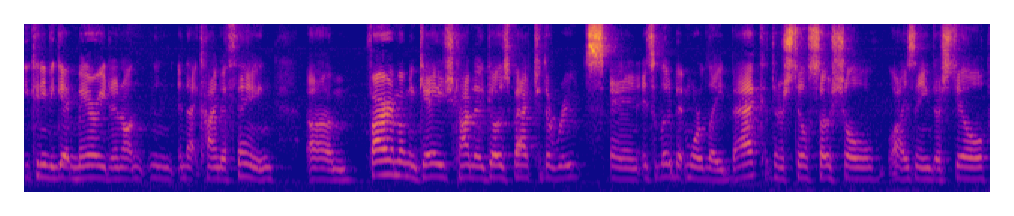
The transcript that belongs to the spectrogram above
you can even get married and on and, and that kind of thing. Um, Fire Emblem Engage kind of goes back to the roots, and it's a little bit more laid back. They're still socializing. They're still,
